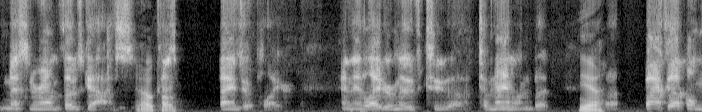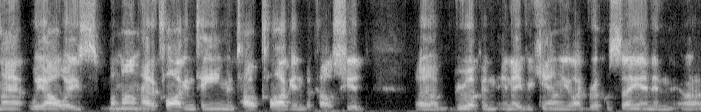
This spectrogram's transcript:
messing around with those guys. Okay. Banjo player, and then later moved to uh, to mandolin. But yeah. Uh, back up on that, we always my mom had a clogging team and taught clogging because she'd uh, grew up in, in Avery County, like Brooke was saying, and uh,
